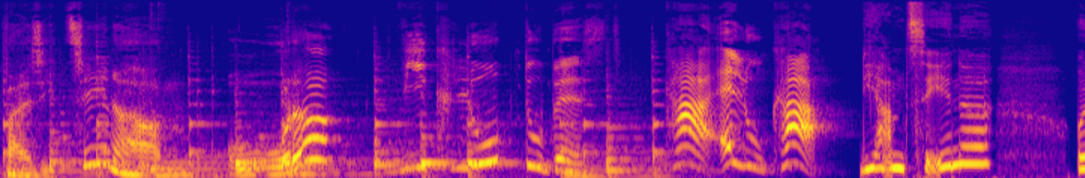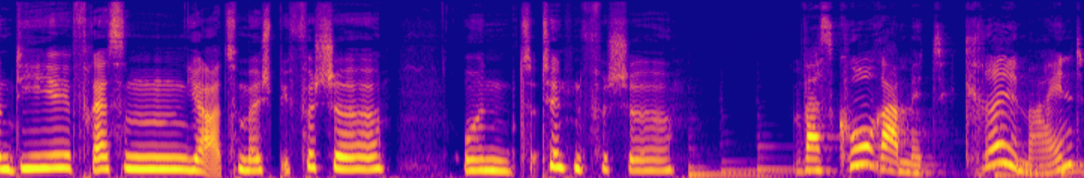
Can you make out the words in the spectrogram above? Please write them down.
weil sie Zähne haben, oder? Wie klug du bist. K-L-U-K. Die haben Zähne und die fressen ja zum Beispiel Fische und Tintenfische. Was Cora mit Krill meint,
